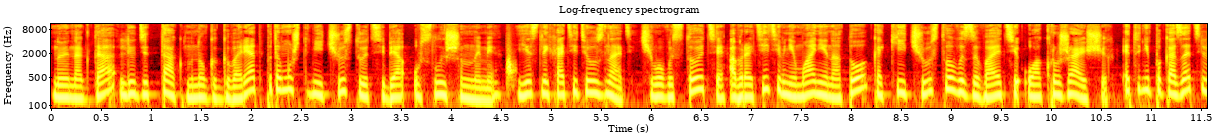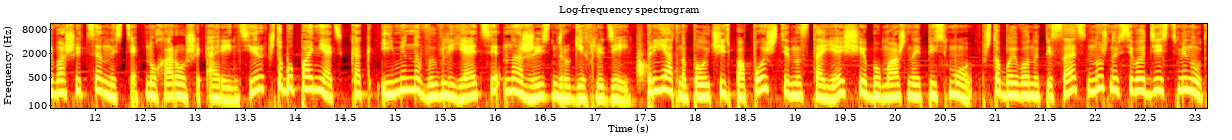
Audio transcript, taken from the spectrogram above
но иногда люди так много говорят, потому что не чувствуют себя услышанными. Если хотите узнать, чего вы стоите, обратите внимание на то, какие чувства вызываете у окружающих. Это не показатель вашей ценности, но хороший ориентир, чтобы понять, как именно вы влияете на жизнь других людей. Приятно получить по почте настоящее бумажное письмо. Чтобы его написать, нужно всего 10 минут,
